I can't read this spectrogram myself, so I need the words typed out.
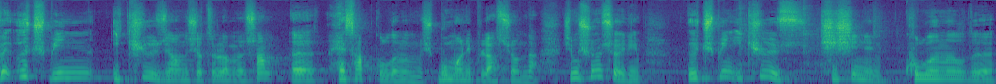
Ve 3200 yanlış hatırlamıyorsam e, hesap kullanılmış bu manipülasyonda. Şimdi şunu söyleyeyim. 3200 kişinin kullanıldığı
